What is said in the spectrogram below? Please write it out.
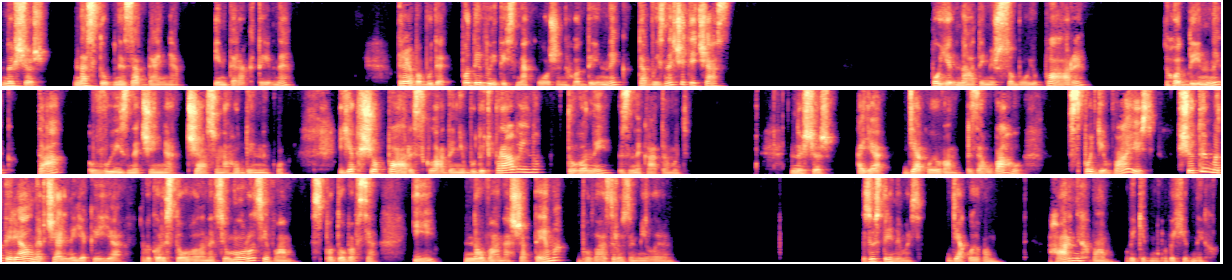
Ну що ж, наступне завдання інтерактивне. Треба буде подивитись на кожен годинник та визначити час. Поєднати між собою пари, годинник та визначення часу на годиннику. Якщо пари складені будуть правильно, то вони зникатимуть. Ну що ж, а я дякую вам за увагу. Сподіваюсь, що той матеріал навчальний, який я використовувала на цьому уроці, вам сподобався, і нова наша тема була зрозумілою. Зустрінемось. Дякую вам. Гарних вам вихідних.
